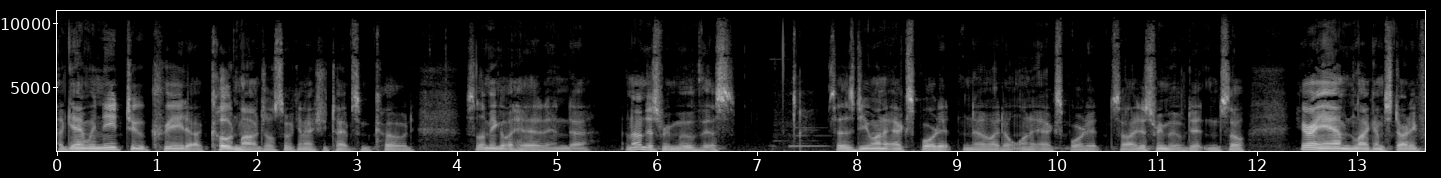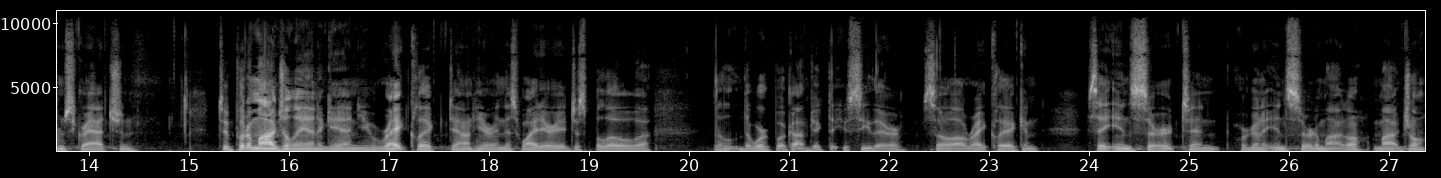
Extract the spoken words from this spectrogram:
Again, we need to create a code module so we can actually type some code. So let me go ahead and, uh, and I'll just remove this. It says do you want to export it? No I don't want to export it. So I just removed it and so here I am like I'm starting from scratch and to put a module in, again, you right click down here in this white area just below uh, the, the workbook object that you see there. So I'll right click and say insert and we're going to insert a model, module.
